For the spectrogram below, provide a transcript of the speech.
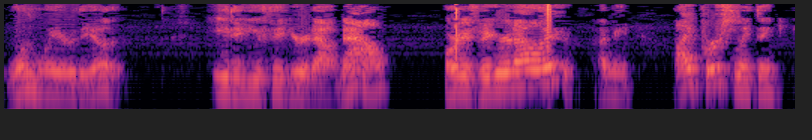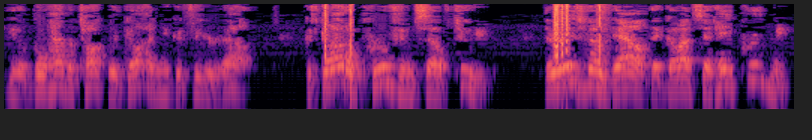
one way or the other. Either you figure it out now or you figure it out later. I mean, I personally think, you know, go have a talk with God and you can figure it out. Because God will prove himself to you. There is no doubt that God said, hey, prove me.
